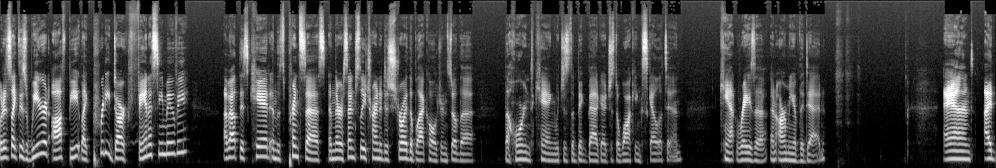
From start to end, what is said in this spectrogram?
but it's like this weird offbeat like pretty dark fantasy movie about this kid and this princess and they're essentially trying to destroy the black cauldron so the the horned king which is the big bad guy just a walking skeleton can't raise a, an army of the dead and I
